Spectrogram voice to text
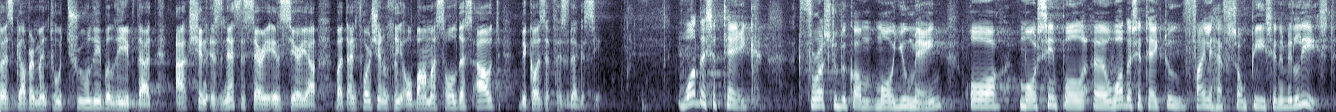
US government who truly believed that action is necessary in Syria, but unfortunately, Obama sold us out because of his legacy. What does it take for us to become more humane? Or more simple, uh, what does it take to finally have some peace in the Middle East?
